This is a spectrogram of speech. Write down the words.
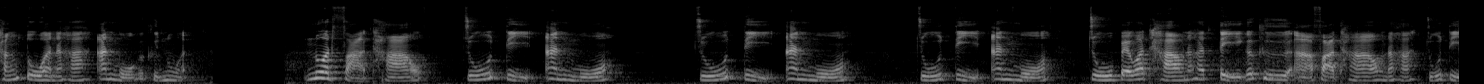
ทั้งตัวนะคะ อันหมูก็คือนวด นวดฝ่าเท้าจูตีอันหมูจูตีอันหมูจูตีอันหมู จูแปลว่าเท้านะคะ ตีก็คืออ่าฝ่าเท้านะคะ จูตี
